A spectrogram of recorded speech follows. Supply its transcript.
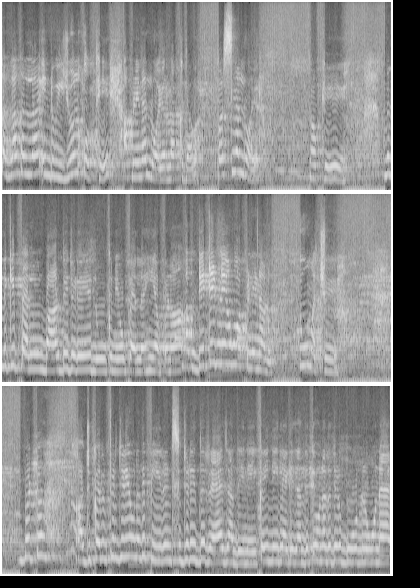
ਕੱਲਾ ਕੱਲਾ ਇੰਡੀਵਿਜੂਅਲ ਉੱਥੇ ਆਪਣੇ ਨਾਲ ਲਾਇਰ ਰੱਖਦਾ ਵਾ ਪਰਸਨਲ ਲਾਇਰ ਓਕੇ ਮਤਲਬ ਕਿ ਪਹਿਲ ਬਾਹਰ ਦੇ ਜਿਹੜੇ ਲੋਕ ਨੇ ਉਹ ਪਹਿਲਾਂ ਹੀ ਆਪਣਾ ਅਪਡੇਟਡ ਨੇ ਉਹ ਆਪਣੇ ਨਾਲੋਂ। ਟੂ ਮੱਚ ਬਟ ਅੱਜ ਕੱਲ ਫਿਰ ਜਿਹੜੇ ਉਹਨਾਂ ਦੇ ਪੇਰੈਂਟਸ ਜਿਹੜੇ ਇੱਧਰ ਰਹਿ ਜਾਂਦੇ ਨੇ, ਕਈ ਨਹੀਂ ਲੈ ਕੇ ਜਾਂਦੇ ਤੇ ਉਹਨਾਂ ਦਾ ਜਿਹੜਾ ਗੋਲਡ ਲੋਨ ਹੈ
